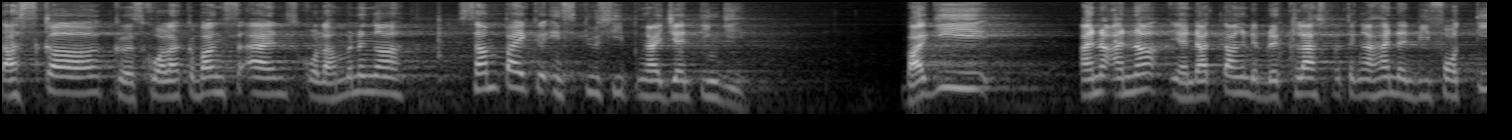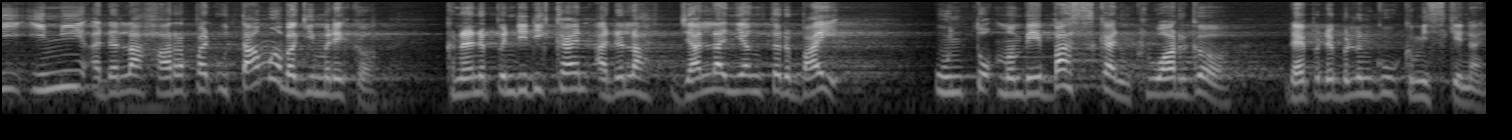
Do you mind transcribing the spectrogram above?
taska ke sekolah kebangsaan, sekolah menengah sampai ke institusi pengajian tinggi. Bagi anak-anak yang datang daripada kelas pertengahan dan B40, ini adalah harapan utama bagi mereka kerana pendidikan adalah jalan yang terbaik untuk membebaskan keluarga daripada belenggu kemiskinan.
